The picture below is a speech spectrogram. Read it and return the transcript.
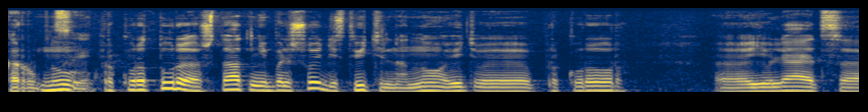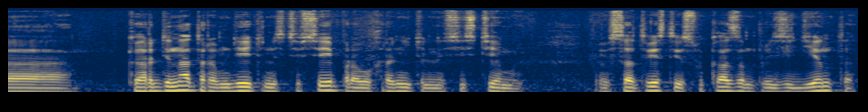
коррупции? Ну, прокуратура, штат небольшой, действительно, но ведь э, прокурор э, является координатором деятельности всей правоохранительной системы. И в соответствии с указом президента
